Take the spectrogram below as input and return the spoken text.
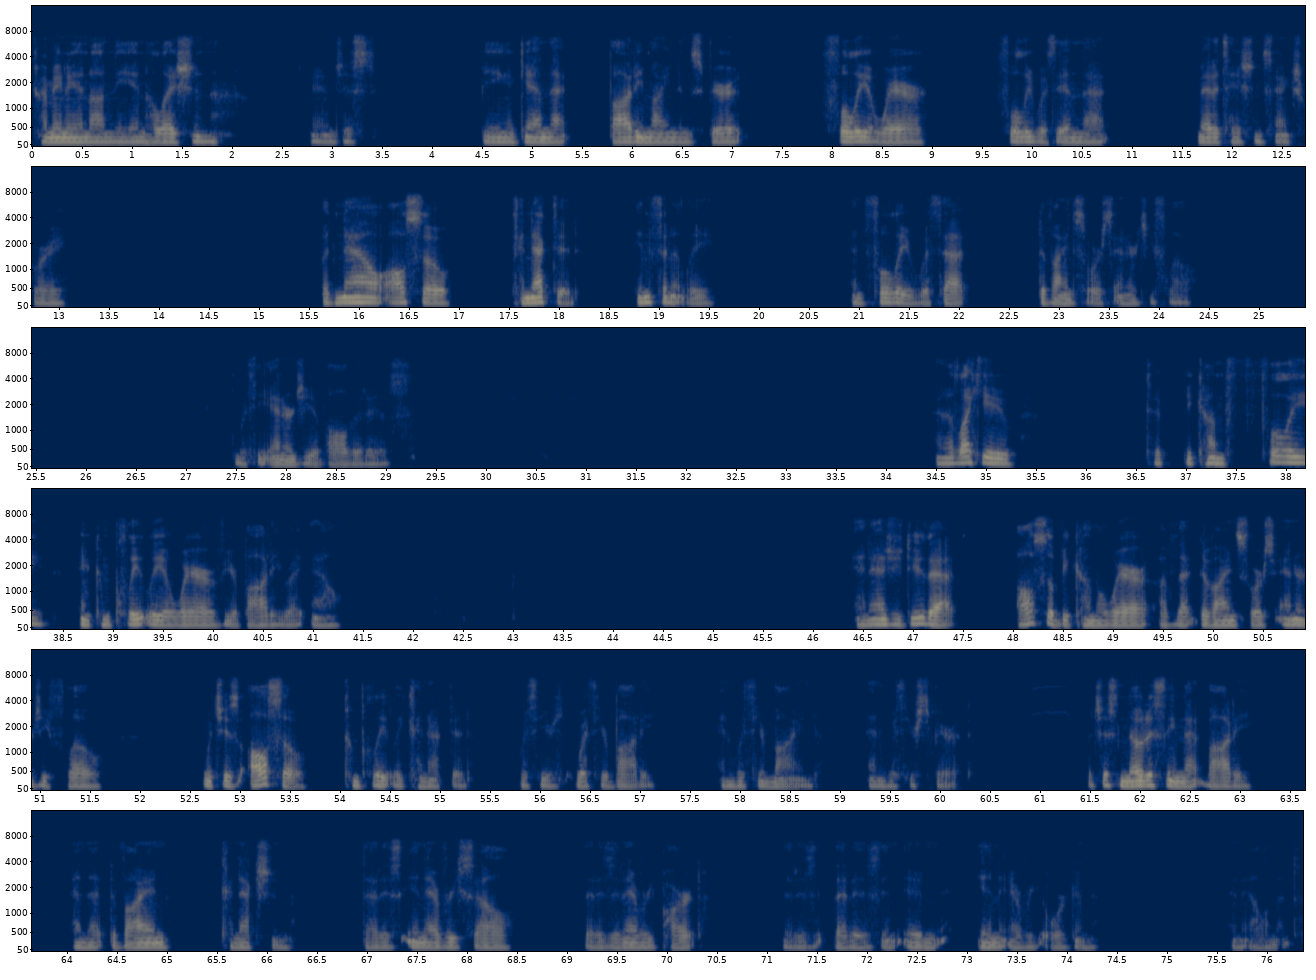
coming in on the inhalation, and just being again that body, mind, and spirit fully aware, fully within that meditation sanctuary, but now also connected infinitely and fully with that divine source energy flow. with the energy of all that is. And I'd like you to become fully and completely aware of your body right now. And as you do that, also become aware of that divine source energy flow, which is also completely connected with your, with your body and with your mind and with your spirit. But just noticing that body and that divine connection that is in every cell, that is in every part, that is that is in in, in every organ and element.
